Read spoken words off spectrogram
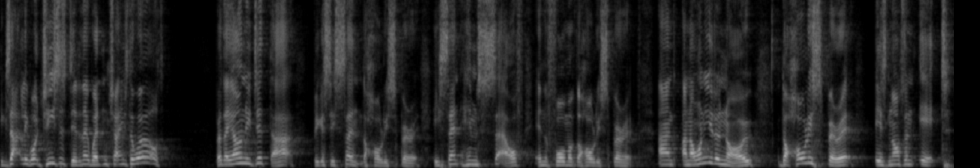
exactly what Jesus did and they went and changed the world. But they only did that because he sent the Holy Spirit. He sent himself in the form of the Holy Spirit. And, and I want you to know the Holy Spirit is not an it,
